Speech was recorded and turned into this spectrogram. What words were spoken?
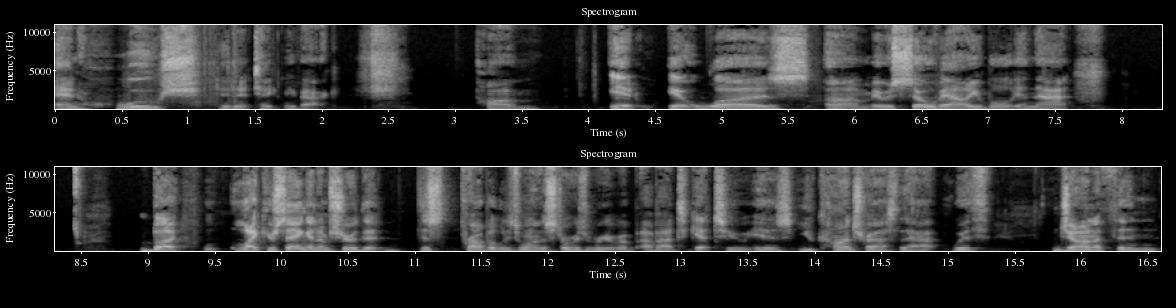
and whoosh did it take me back. Um, it it was um, it was so valuable in that but like you're saying and i'm sure that this probably is one of the stories we're about to get to is you contrast that with jonathan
